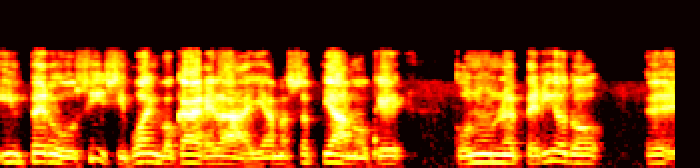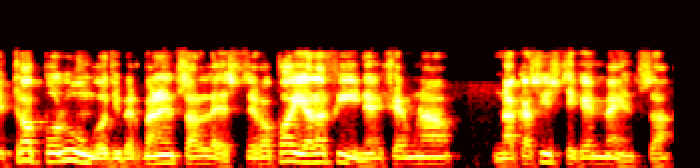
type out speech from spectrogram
in Perù, sì, si può invocare l'AIA, ma sappiamo che con un periodo eh, troppo lungo di permanenza all'estero, poi alla fine c'è una, una casistica immensa,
